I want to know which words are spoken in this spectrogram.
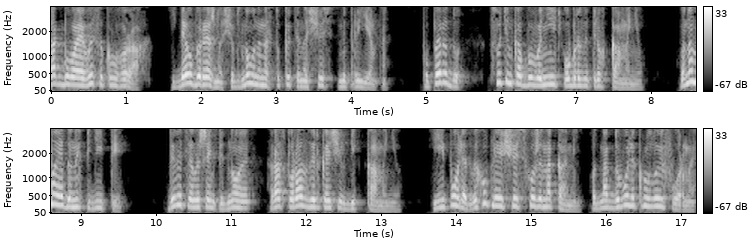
Так буває високо в горах. Йде обережно, щоб знову не наступити на щось неприємне. Попереду в сутінках бовоніють образи трьох каменів. Вона має до них підійти. Дивиться лишень під ноги, раз по раз зиркаючи в бік каменів. Її погляд вихоплює щось схоже на камінь, однак доволі круглої форми,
